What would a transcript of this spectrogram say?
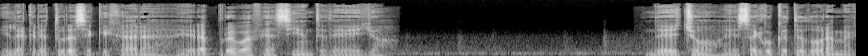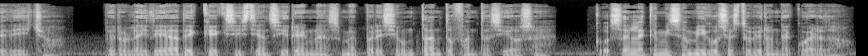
y la criatura se quejara era prueba fehaciente de ello. De hecho, es algo que Teodora me había dicho, pero la idea de que existían sirenas me pareció un tanto fantasiosa, cosa en la que mis amigos estuvieron de acuerdo.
